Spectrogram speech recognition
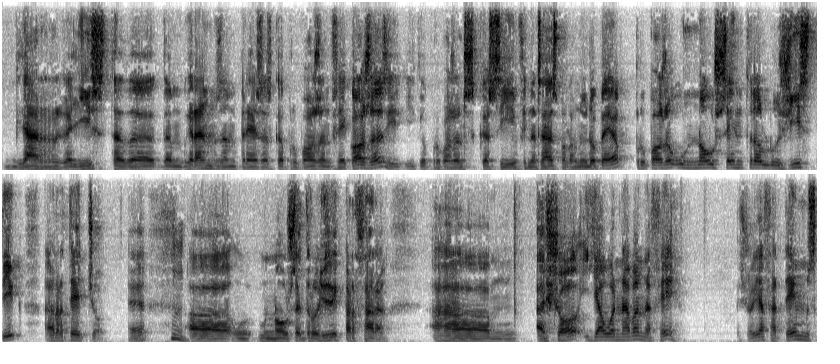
llarga llista de, de grans empreses que proposen fer coses i, i que proposen que siguin finançades per la Unió Europea, proposa un nou centre logístic a Artecho, eh? Mm. Uh, un, un nou centre logístic per Zara. Uh, això ja ho anaven a fer. Això ja fa temps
